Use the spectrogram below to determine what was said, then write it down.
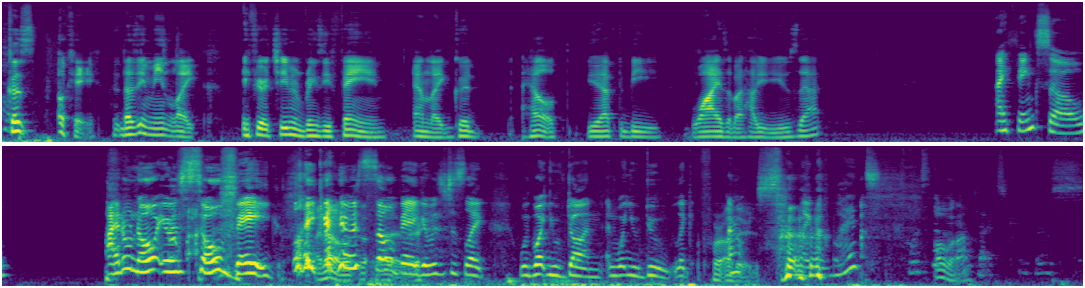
Because okay, does it mean like if your achievement brings you fame and like good health, you have to be wise about how you use that? I think so. I don't know. It was so vague. Like it was so vague. It was just like with what you've done and what you do. Like For others. like what? What's the Oh, wow. context for this?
